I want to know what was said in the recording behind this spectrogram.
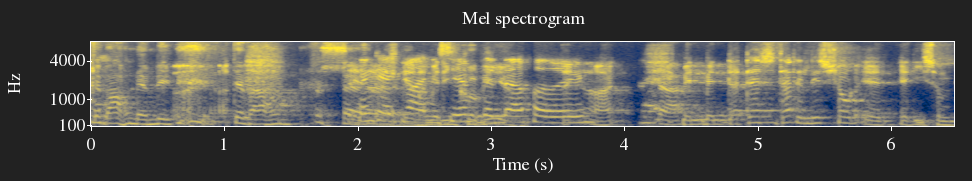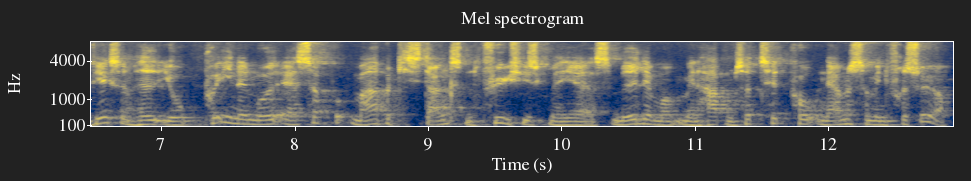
det var hun nemlig. Det var hun. Den kan ikke regne hjem, den der Frederik. Nej. Ja. Men, men der, der, der er det lidt sjovt, at, at I som virksomhed jo på en eller anden måde er så meget på distancen fysisk med jeres medlemmer, men har dem så tæt på nærmest som en frisør.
